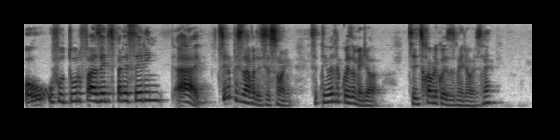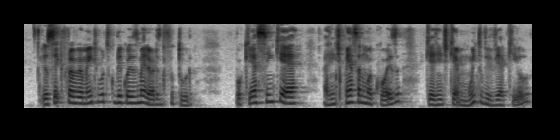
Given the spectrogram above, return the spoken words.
ou o futuro faz eles parecerem. Ah, você não precisava desse sonho. Você tem outra coisa melhor. Você descobre coisas melhores, né? Eu sei que provavelmente vou descobrir coisas melhores no futuro. Porque é assim que é. A gente pensa numa coisa que a gente quer muito viver aquilo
